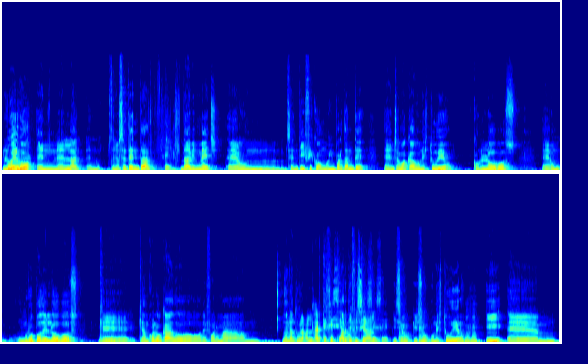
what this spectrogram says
Luego, en, el, en, los años 70, David Mech, eh, un científico muy importante, eh, llevó a cabo un estudio con lobos, eh, un, grupo de lobos que, han colocado de forma mm, no natural, artificial. artificial. Hizo, un estudio y em,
